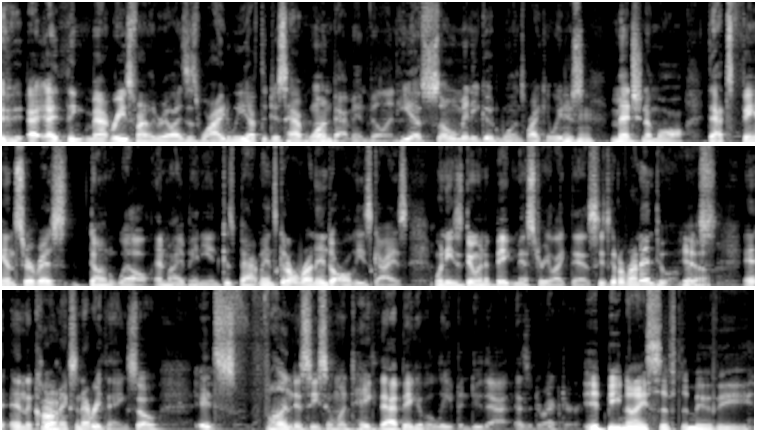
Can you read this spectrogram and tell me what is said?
I, think Matt Reeves finally realizes why do we have to just have one Batman villain? He has so many good ones. Why can't we just mm-hmm. mention them all? That's fan service done well, in my opinion. Because Batman's gonna run into all these guys when he's doing a big mystery like this. He's gonna run into them. Yeah. In, in the comics and everything. So it's fun to see someone take that big of a leap and do that as a director. It'd be nice if the movie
